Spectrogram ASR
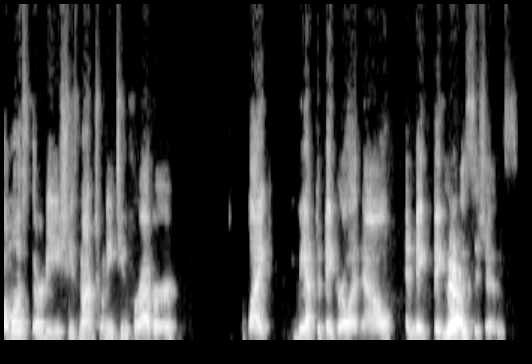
almost thirty. She's not twenty two forever. Like we have to big girl it now and make big girl Yeah. decisions.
